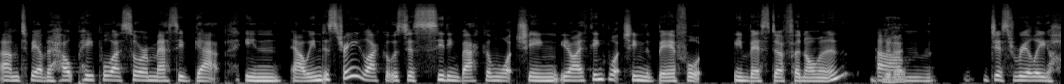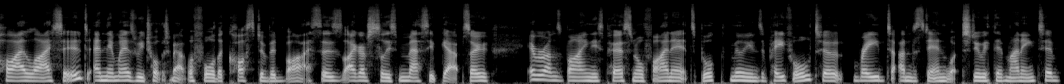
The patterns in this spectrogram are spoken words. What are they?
Um, to be able to help people, I saw a massive gap in our industry. Like it was just sitting back and watching, you know, I think watching the barefoot investor phenomenon um, yeah. just really highlighted. And then, as we talked about before, the cost of advice. There's like I just saw this massive gap. So everyone's buying this personal finance book, millions of people to read to understand what to do with their money. To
